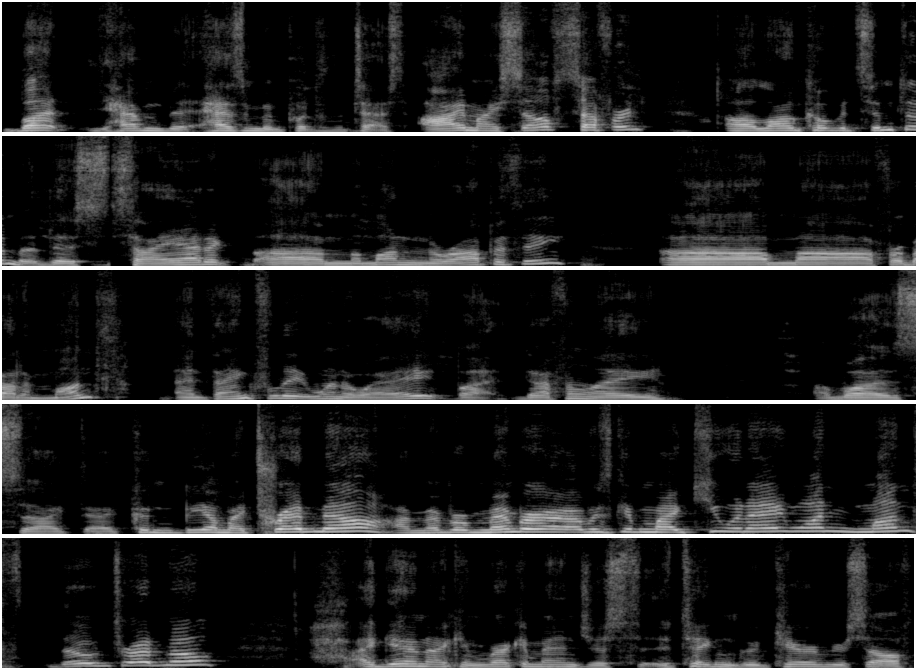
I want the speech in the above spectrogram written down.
but haven't been, hasn't been put to the test. I myself suffered a long COVID symptom, of this sciatic um, mononeuropathy um, uh, for about a month, and thankfully it went away. But definitely, I was uh, I couldn't be on my treadmill. I remember remember I was giving my Q and A one month, the treadmill. Again, I can recommend just taking good care of yourself.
